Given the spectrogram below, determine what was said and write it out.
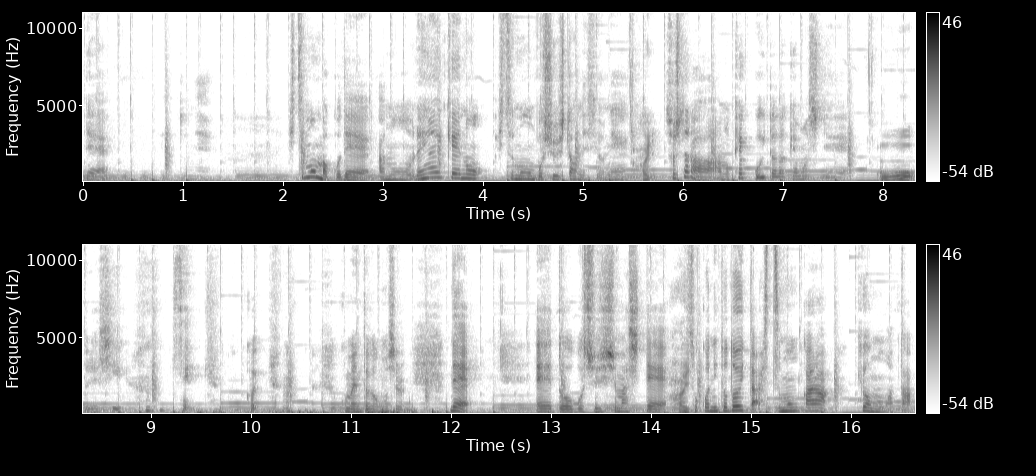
で、えっとね、質問箱で、あの、恋愛系の質問を募集したんですよね。はい。そしたら、あの、結構いただけまして、お 嬉しい。コメントが面白い。で、えっ、と、募集しまして、はいそこに届いた質問から、今日もまた、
